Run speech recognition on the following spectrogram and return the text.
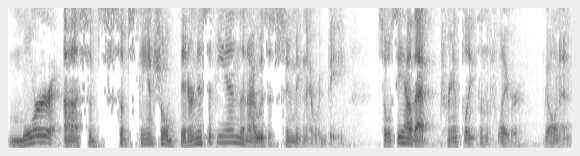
more uh, sub- substantial bitterness at the end than I was assuming there would be. So we'll see how that translates in the flavor going in.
